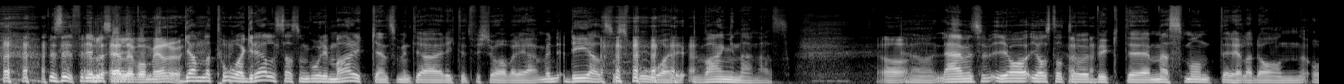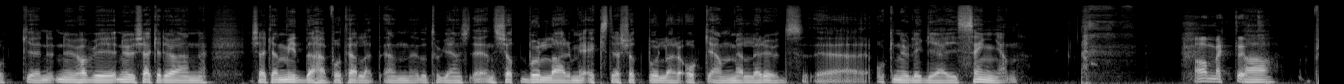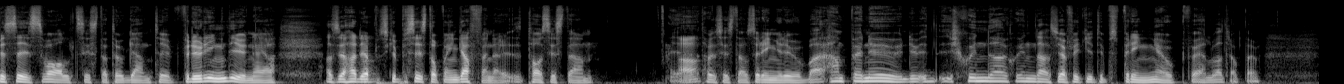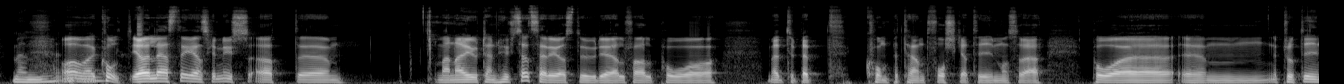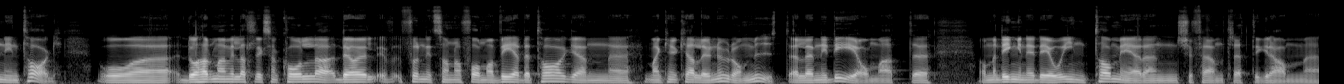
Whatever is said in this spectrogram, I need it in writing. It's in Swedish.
Precis, för det är eller vad menar du? Gamla tågrälsar som går i marken som inte jag riktigt förstår vad det är. Men det är alltså spårvagnarnas. Ja. Ja, nej men så jag, jag har stått och byggt eh, mässmonter hela dagen och eh, nu har vi, nu käkade jag en, käkade en middag här på hotellet. En, då tog jag en, en köttbullar med extra köttbullar och en Melleruds. Eh, och nu ligger jag i sängen. ja, mäktigt. Ja, precis svalt sista tuggan typ. För du ringde ju när jag, alltså jag hade, jag skulle precis stoppa in gaffeln där, ta sista, Ja. ta det sista och så ringer du och bara Hampe nu, du, skynda, skynda. Så jag fick ju typ springa upp för elva trappor. Men, Ja, vad coolt. Jag läste ganska nyss att eh, man har gjort en hyfsat seriös studie i alla fall på med typ ett kompetent forskarteam och sådär på eh, em, proteinintag. Och eh, då hade man velat liksom kolla, det har funnits någon form av vedertagen, eh, man kan ju kalla det nu då myt, eller en idé om att eh, ja, men det är ingen idé att inta mer än 25-30 gram eh,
